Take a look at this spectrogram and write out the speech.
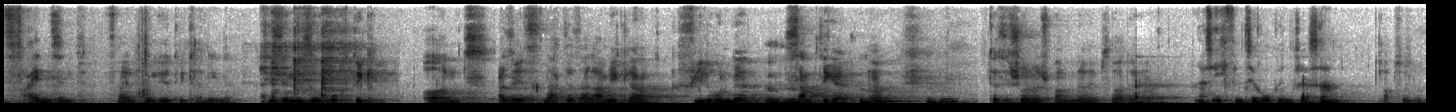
fein sind. Fein poliert, die Tannine. Die sind nicht so wuchtig. Und also jetzt nach der Salami, klar, viel runder, mhm. samtiger. Mhm. Ja. Mhm. Das ist schon eine spannende Rebsorte. Ja. Also ich finde sie hochinteressant. Absolut.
